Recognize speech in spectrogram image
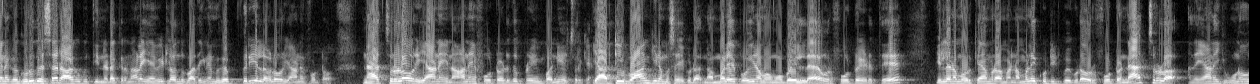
எனக்கு குருதசை ராகுபுத்தி நடக்கிறனால என் வீட்டில் வந்து பார்த்தீங்கன்னா மிகப்பெரிய லெவலில் ஒரு யானை ஃபோட்டோ நேச்சுரலாக ஒரு யானையை நானே ஃபோட்டோ எடுத்து ஃப்ரேம் பண்ணி வச்சுருக்கேன். யார்ட்டையும் வாங்கி நம்ம செய்யக்கூடாது. நம்மளே போய் நம்ம மொபைலில் ஒரு ஃபோட்டோ எடுத்து இல்லை நம்ம ஒரு கேமராமேன் நம்மளே கூட்டிகிட்டு போய் கூட ஒரு ஃபோட்டோ நேச்சுரலாக அந்த யானைக்கு உணவு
